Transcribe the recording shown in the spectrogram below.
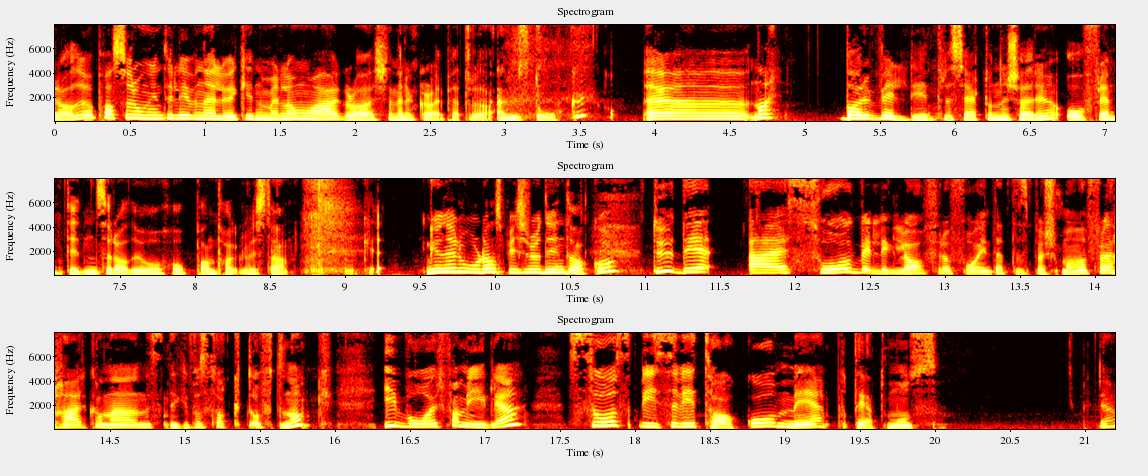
radio og passer ungen til Live Nelvik innimellom og er glad, generelt glad i Petra. Er hun stalker? Uh, nei, bare veldig interessert og nysgjerrig, og fremtidens radiohopp antageligvis da. Ok. Gunhild, hvordan spiser du din taco? Du, det er så veldig glad for å få inn dette spørsmålet, for her kan jeg nesten ikke få sagt ofte nok. I vår familie så spiser vi taco med potetmos. Ja,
